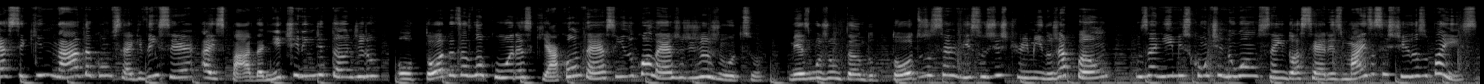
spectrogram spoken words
parece que nada consegue vencer a espada Nichirin de Tanjiro ou todas as loucuras que acontecem no colégio de Jujutsu. Mesmo juntando todos os serviços de streaming do Japão, os animes continuam sendo as séries mais assistidas do país,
